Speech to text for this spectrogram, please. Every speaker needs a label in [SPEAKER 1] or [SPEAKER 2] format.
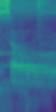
[SPEAKER 1] soul.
